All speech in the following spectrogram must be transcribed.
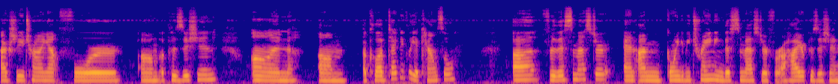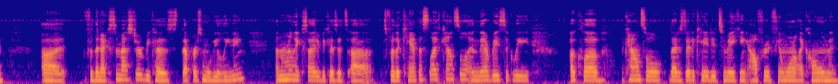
actually trying out for um, a position on um, a club, technically a council, uh, for this semester, and I'm going to be training this semester for a higher position uh, for the next semester because that person will be leaving, and I'm really excited because it's uh it's for the Campus Life Council, and they're basically a club, a council that is dedicated to making Alfred feel more like home. And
